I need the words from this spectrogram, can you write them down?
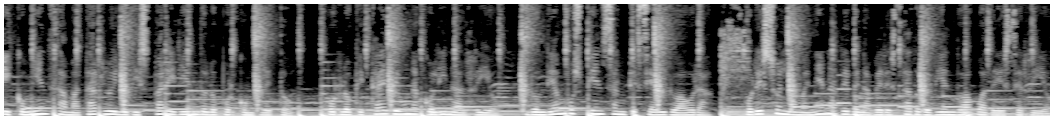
Y comienza a matarlo y le dispara hiriéndolo por completo, por lo que cae de una colina al río, donde ambos piensan que se ha ido ahora, por eso en la mañana deben haber estado bebiendo agua de ese río,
